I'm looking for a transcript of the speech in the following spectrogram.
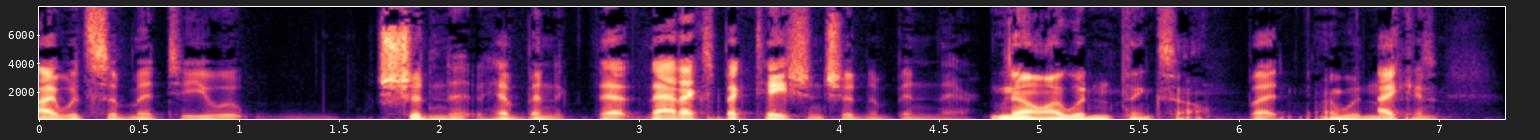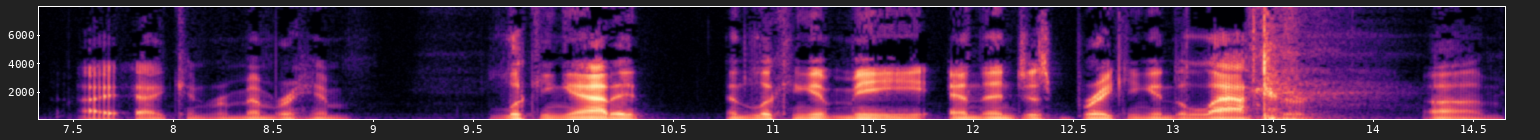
I would submit to you it shouldn't have been that that expectation shouldn't have been there. No, I wouldn't think so. But I wouldn't I can I, I can remember him looking at it and looking at me and then just breaking into laughter. um,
